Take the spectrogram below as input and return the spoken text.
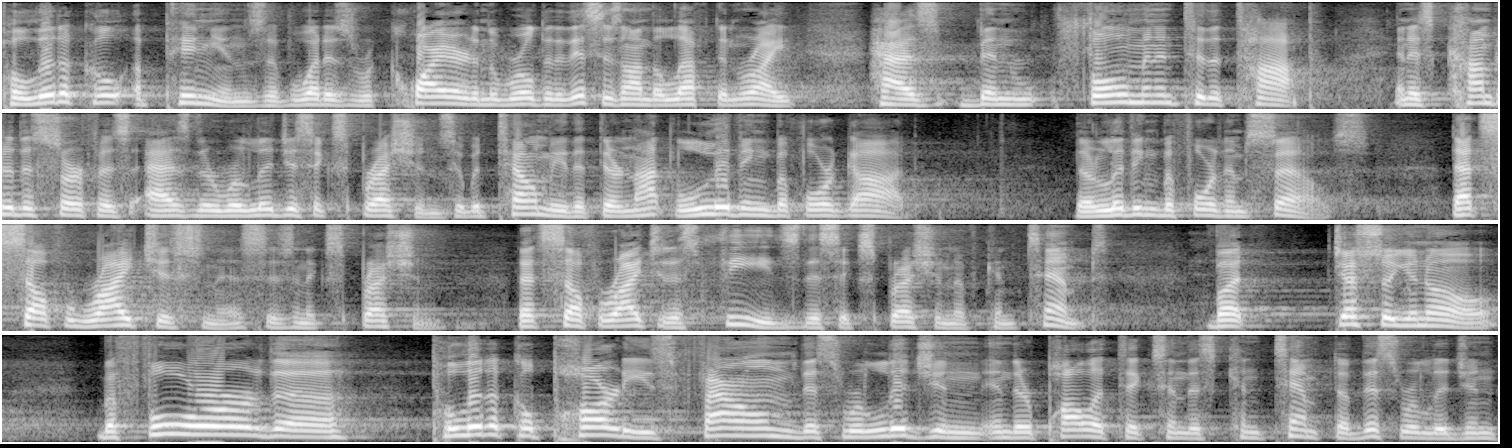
political opinions of what is required in the world today, this is on the left and right, has been fomented to the top and has come to the surface as their religious expressions. It would tell me that they're not living before God, they're living before themselves. That self righteousness is an expression. That self righteousness feeds this expression of contempt. But just so you know, before the political parties found this religion in their politics and this contempt of this religion,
